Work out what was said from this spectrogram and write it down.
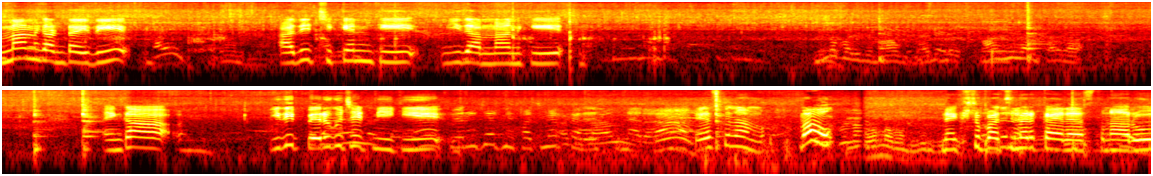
అన్నానికంట ఇది. అది చికెన్కి ఇది అన్నానికి. ఇంకా ఇది పెరుగు చట్నీకి. వేస్తున్నాము నెక్స్ట్ పచ్చిమిరపకాయలు వేస్తున్నారు.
